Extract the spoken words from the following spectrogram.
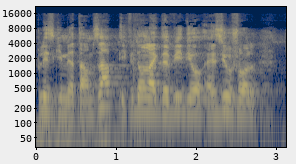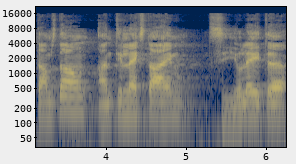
please give me a thumbs up. If you don't like the video as usual thumbs down. Until next time see you later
